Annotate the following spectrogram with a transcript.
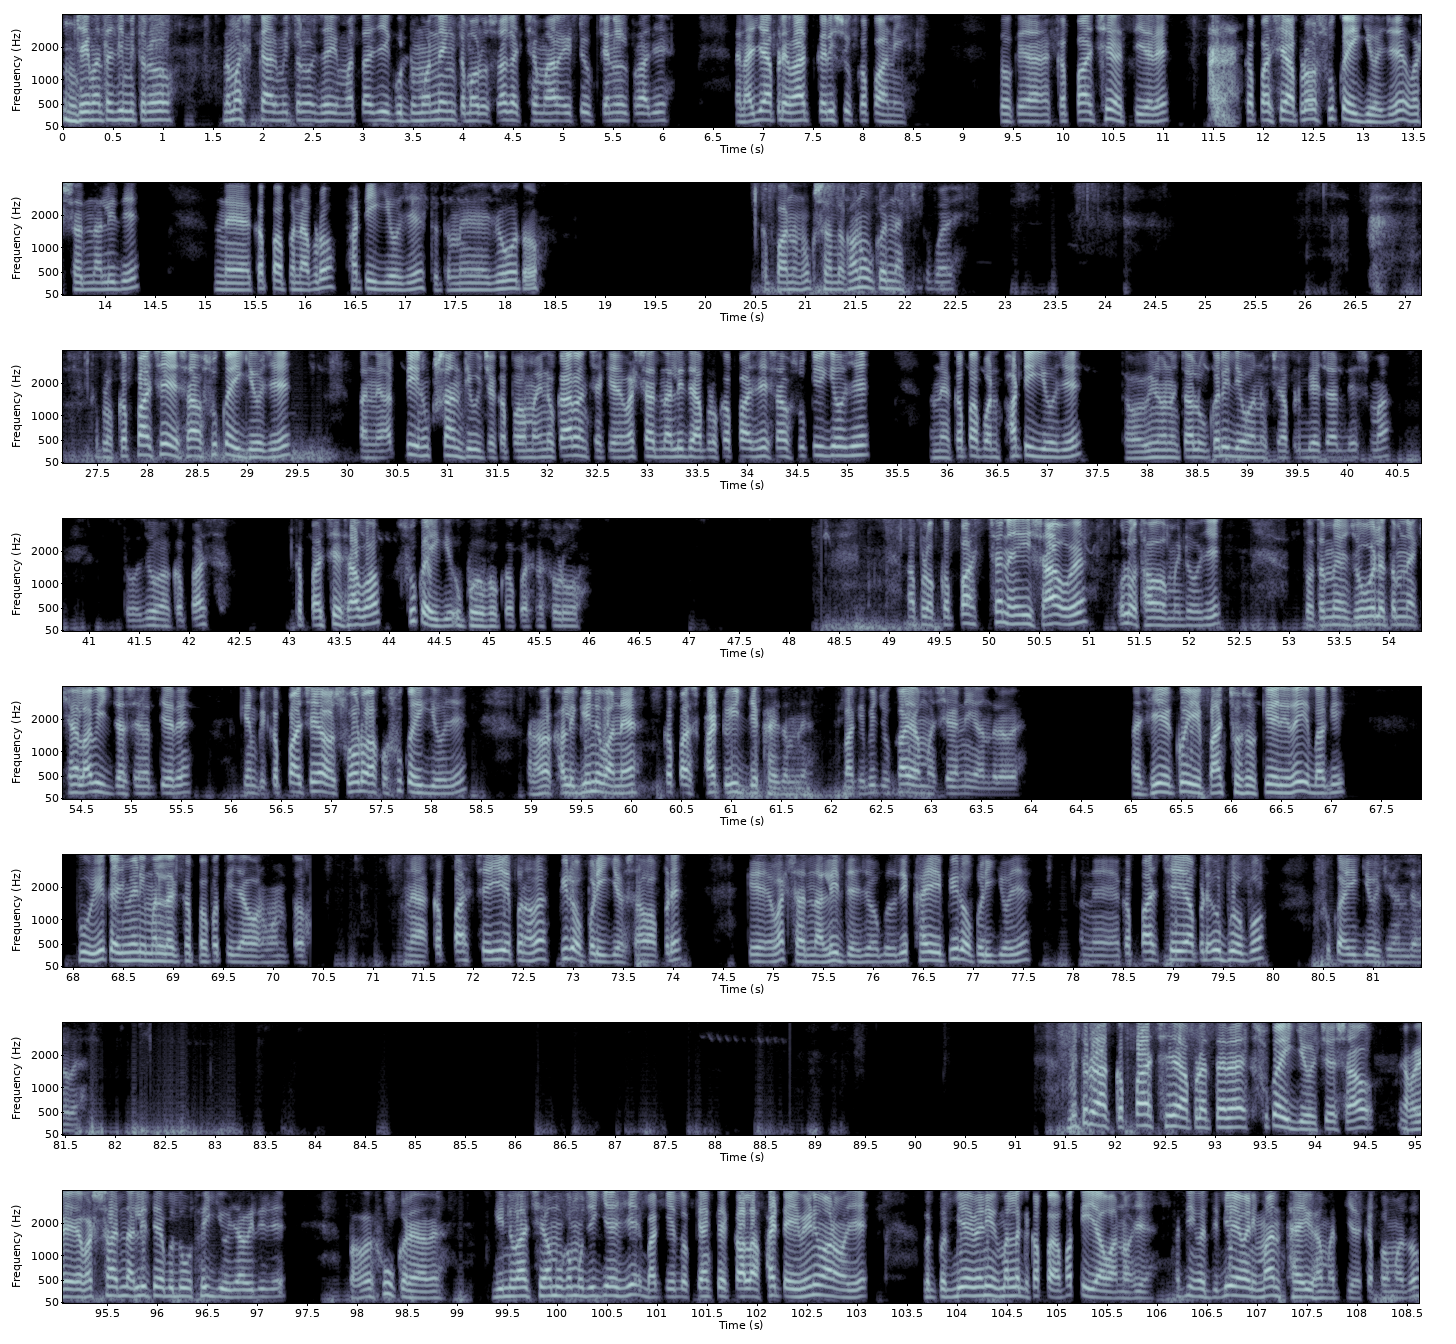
જય માતાજી મિત્રો. નમસ્કાર મિત્રો. જય માતાજી. ગુડ મોર્નિંગ તમારું સ્વાગત છે મારા યુટ્યુબ ચેનલ પર આજે. અને આજે આપણે વાત કરીશું કપાની. તો કે આ કપા છે અત્યારે. કપા છે આપણો સુકાઈ ગયો છે વરસાદના લીધે. અને કપા પણ આપણો ફાટી ગયો છે. તો તમે જુઓ તો. કપાનું નુકસાન તો ઘણું કરી નાખ્યું કપાએ આપણો કપા છે સાવ સુકાઈ ગયો છે. અને અતિ નુકસાન થયું છે કપામાં એનું કારણ છે કે વરસાદના લીધે આપણો કપા છે સાવ સૂકી ગયો છે અને કપા પણ ફાટી ગયો છે. તો વીણોને ચાલુ કરી દેવાનું છે આપણે બે ચાર દિવસમાં. તો જો આ કપાસ કપાસ છે સાવ સુકાઈ ગયો ઊભો ઊભો કપાસનો છોડવો. આપણો કપાસ છે ને એ સાવ હવે ઓલો થવા માંડ્યો છે. તો તમે જોવો એટલે તમને ખ્યાલ આવી જ જશે અત્યારે. કેમ કે કપાસ છે છોડો આખો સુકાઈ ગયો છે. અને હવે ખાલી ગીંડવા ને કપાસ ફાટ્યું ઈ જ દેખાય તમને. બાકી બીજું કાંઈ આમાં છે નહીં અંદર હવે. જે કોઈ પાંચ છસો કેરી રહી, બાકી પૂરી એક જ મેણી મને લાગે કપા પતી જવાનું આમ તો. અને આ કપાસ છે એ પણ હવે પીરો પડી ગયો સાવ આપણે, કે વરસાદના લીધે જો બધું દેખાય એ પીરો પડી ગયો છે. અને કપાસ છે એ આપણે ઊભો ઊભો સુકાઈ ગયો છે અંદર હવે. મિત્રો, આ કપાસ છે, આપણે અત્યારે સુકાઈ ગયો છે સાવ. હવે વરસાદના લીધે બધું થઈ ગયું છે આવી રીતે. હવે શું કરે હવે? ગીંડવા છે, અમુક અમુક જગ્યાએ છે. બાકી તો ક્યાંક ક્યાંક કાલા ફાટે વીણવાનો છે. લગભગ બે વેણી, મને લાગે કપા પતી જવાનો છે. પતી બધી બે વેણી માન થાય આમ અત્યારે કપામાં તો.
